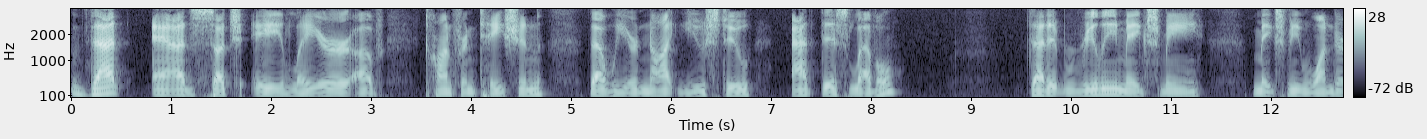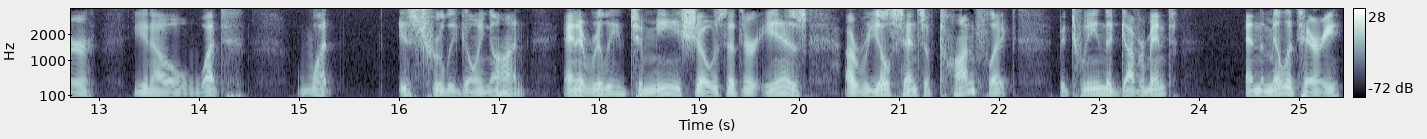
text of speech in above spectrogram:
that adds such a layer of confrontation that we are not used to at this level that it really makes me makes me wonder, you know, what what is truly going on. And it really, to me, shows that there is a real sense of conflict between the government and the military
